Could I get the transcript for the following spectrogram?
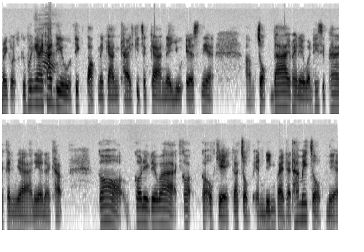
Microsoft คือพูดง่ายๆค่ะถ้าดีล TikTok ในการขายกิจการใน US เนี่ยอ่าจบได้ภายในวันที่ 15 กันยาเนี่ยนะครับก็ก็เรียกได้ว่าก็ก็โอเค ก็จบ ending ไปแต่ถ้าไม่จบเนี่ย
